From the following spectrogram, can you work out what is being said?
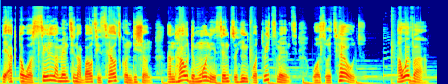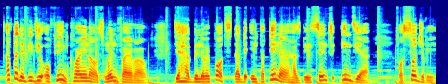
the actor was seen lamenting about his health condition and how the money sent to him for treatment was withheld. However, after the video of him crying out went viral, there have been reports that the entertainer has been sent to India for surgery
